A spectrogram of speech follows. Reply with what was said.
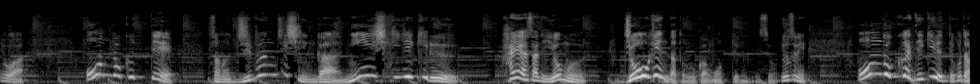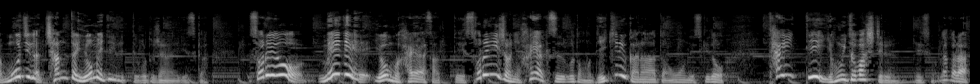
要は、音読って、その自分自身が認識できる速さで読む上限だと僕は思ってるんですよ。要するに、音読ができるってことは文字がちゃんと読めているってことじゃないですか。それを目で読む速さって、それ以上に速くすることもできるかなとは思うんですけど、大抵読み飛ばしてるんですよ。だから、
